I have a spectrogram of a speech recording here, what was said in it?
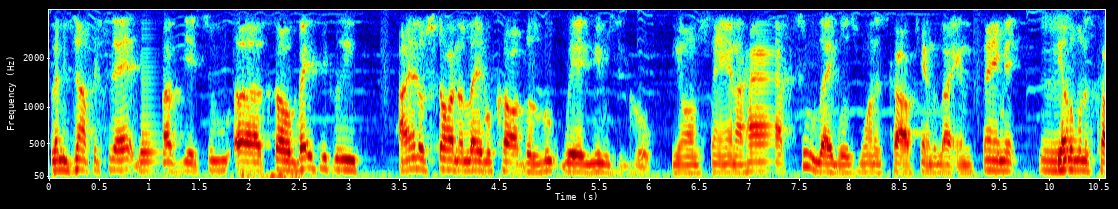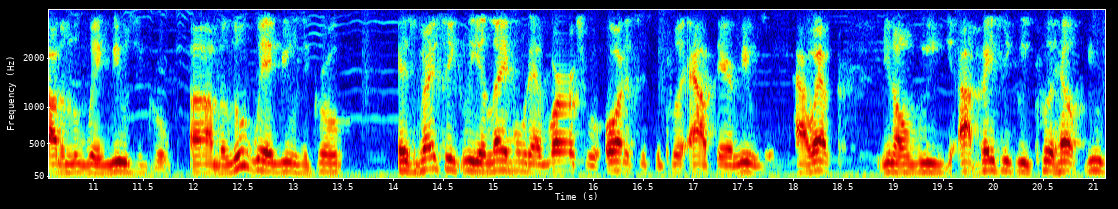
let me jump into that. Then I'll get to. Uh, so basically, I ended up starting a label called the Ludwig Music Group. You know what I'm saying? I have two labels. One is called Candlelight Entertainment. The other one is called the Ludwig Music Group. Um, the Ludwig Music Group is basically a label that works with artists to put out their music. However, you know, we I basically put help you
